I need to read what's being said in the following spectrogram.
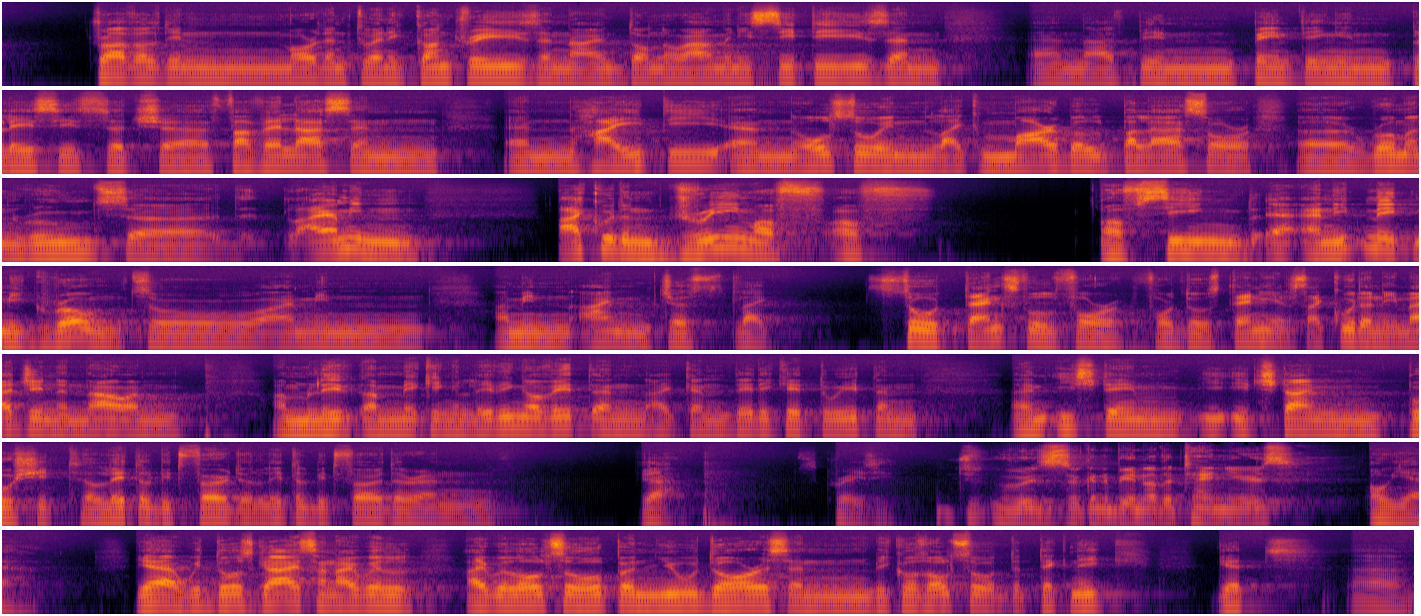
traveled in more than 20 countries, and I don't know how many cities, and and I've been painting in places such uh, favelas and and Haiti, and also in like marble palace or uh, Roman ruins. Uh, I mean, I couldn't dream of of of seeing and it made me groan so i mean i mean i'm just like so thankful for for those 10 years i couldn't imagine and now i'm i'm i'm making a living of it and i can dedicate to it and and each time each time push it a little bit further a little bit further and yeah it's crazy Is there going to be another 10 years? Oh yeah, yeah. With those guys, and I will, I will also open new doors, and because also the technique get uh,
